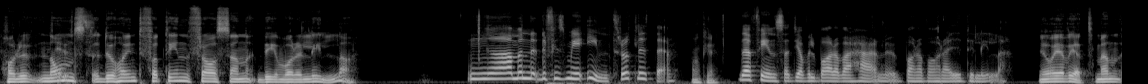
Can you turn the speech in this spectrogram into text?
Har du, någonst, du har inte fått in frasen “det var det lilla”? Ja, men det finns med i introt lite. Okej. Där finns att jag vill bara vara här nu, bara vara i det lilla. Ja, jag vet. Men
